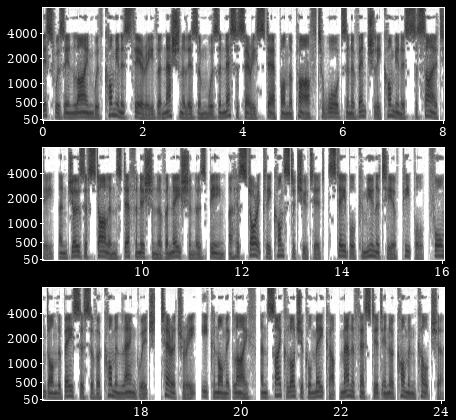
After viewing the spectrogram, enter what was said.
This was in line with communist theory that nationalism was a necessary step on the path towards an eventually communist society, and Joseph Stalin's definition of a nation as being a historically constituted, stable community of people, formed on the basis of a common language, territory, economic life, and psychological makeup manifested in a common culture.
